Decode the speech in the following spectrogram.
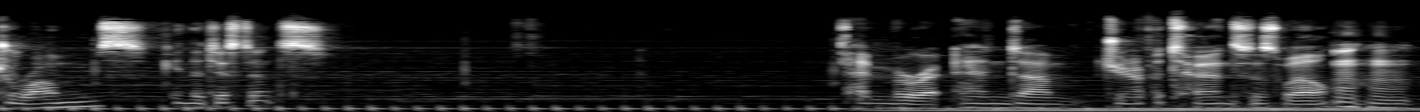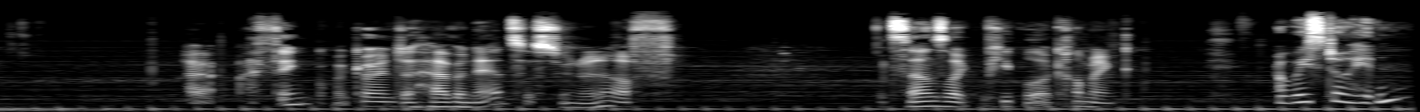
drums in the distance. And, Mar- and um, Juniper turns as well. Mm-hmm. I, I think we're going to have an answer soon enough. It sounds like people are coming. Are we still hidden?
